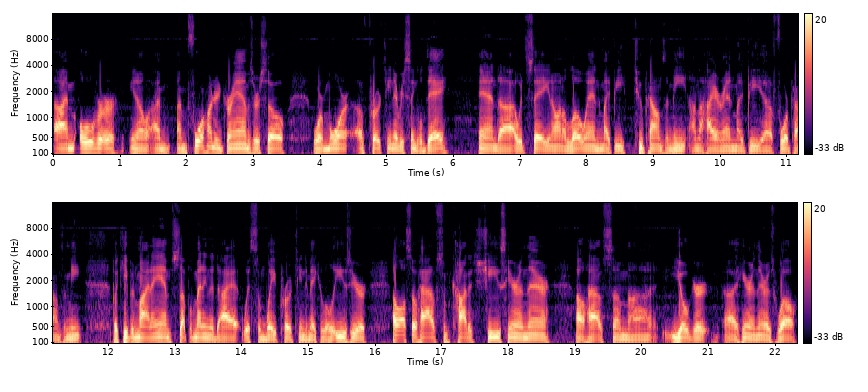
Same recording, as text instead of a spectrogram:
I'm over, you know, I'm, I'm 400 grams or so or more of protein every single day. And uh, I would say, you know, on a low end might be two pounds of meat. On the higher end might be uh, four pounds of meat. But keep in mind, I am supplementing the diet with some whey protein to make it a little easier. I'll also have some cottage cheese here and there. I'll have some uh, yogurt uh, here and there as well,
